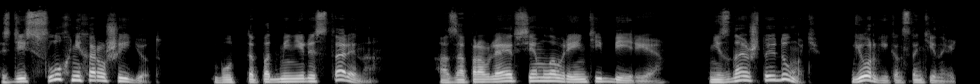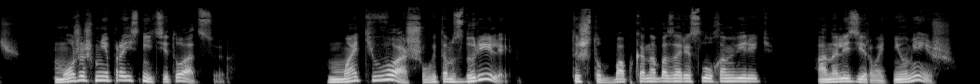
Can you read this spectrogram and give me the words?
Здесь слух нехороший идет. Будто подменили Сталина, а заправляет всем Лаврентий Берия. Не знаю, что и думать. Георгий Константинович, можешь мне прояснить ситуацию? Мать вашу, вы там сдурели? Ты что, бабка на базаре слухом верить? Анализировать не умеешь?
